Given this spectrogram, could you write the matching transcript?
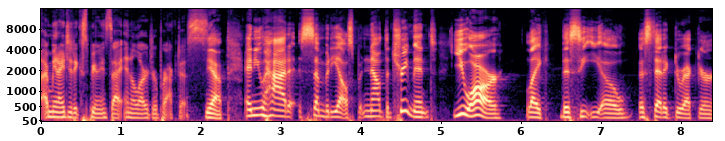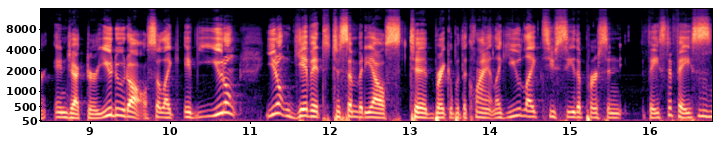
I mean, I did experience that in a larger practice. Yeah. And you had somebody else, but now at the treatment, you are like the CEO, aesthetic director, injector. You do it all. So like if you don't you don't give it to somebody else to break up with the client. Like you like to see the person face to face.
